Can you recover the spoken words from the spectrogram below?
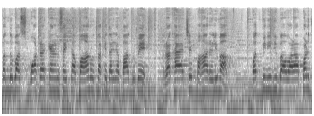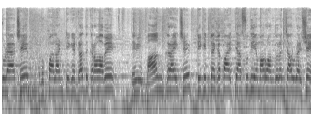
બંદોબસ્ત વોટર કેનન સહિતના વાહનો તકેદારીના ભાગરૂપે રખાયા છે. મહારેલીમાં પદ્મિની વાળા પણ જોડાયા છે. રૂપાલાની ટિકિટ રદ કરવામાં આવે તેવી માંગ કરાઈ છે. ટિકિટ ન કપાય ત્યાં સુધી અમારું આંદોલન ચાલુ રહેશે.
